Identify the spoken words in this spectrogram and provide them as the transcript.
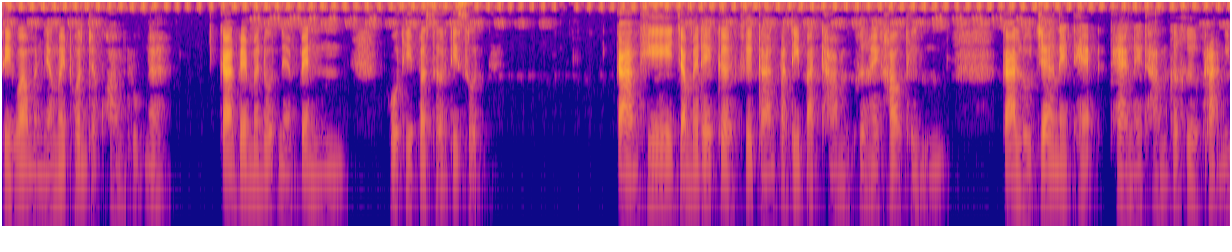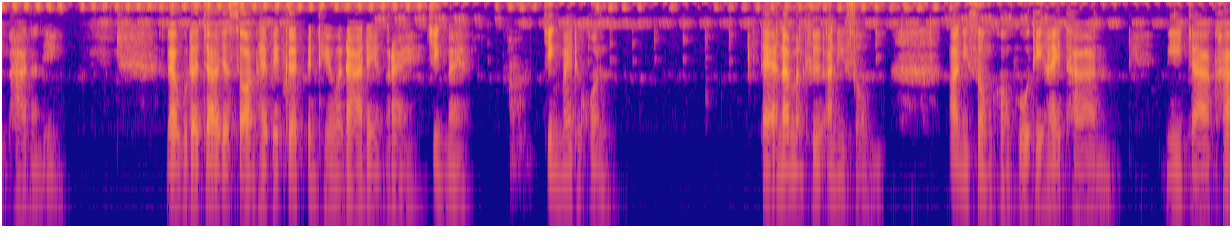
สิว่ามันยังไม่พ้นจากความทุกข์นะ การเป็นมนุษย์เนี่ยเป็นผู้ที่ประเสริฐที่สุด การที่จะไม่ได้เกิดคือการปฏิบัติธรรมเพื่อให้เข้าถึงการรู้แจ้งในแทแทงในธรรมก็คือพระนิพพานนั่นเอง แล้วพุทธเจ้าจะสอนให้ไปเกิดเป็นเทวดาได้อย่างไร จริงไหม จริงไหมทุกคน แต่นั่นมันคืออนิสงส์อานิสงส์ของผู้ที่ให้ทาน มีจาคะ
